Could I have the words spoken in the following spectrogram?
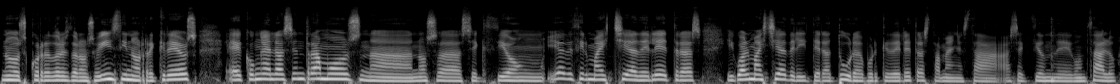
nos corredores do noso insti, nos recreos. E con elas entramos na nosa sección, ia decir máis chea de letras, igual máis chea de literatura, porque de letras tamén está a sección de Gonzalo.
